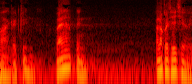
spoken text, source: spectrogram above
ว่างเกิดขึ้น แวบหนึ่ง แล้วก็เฉยเฉย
